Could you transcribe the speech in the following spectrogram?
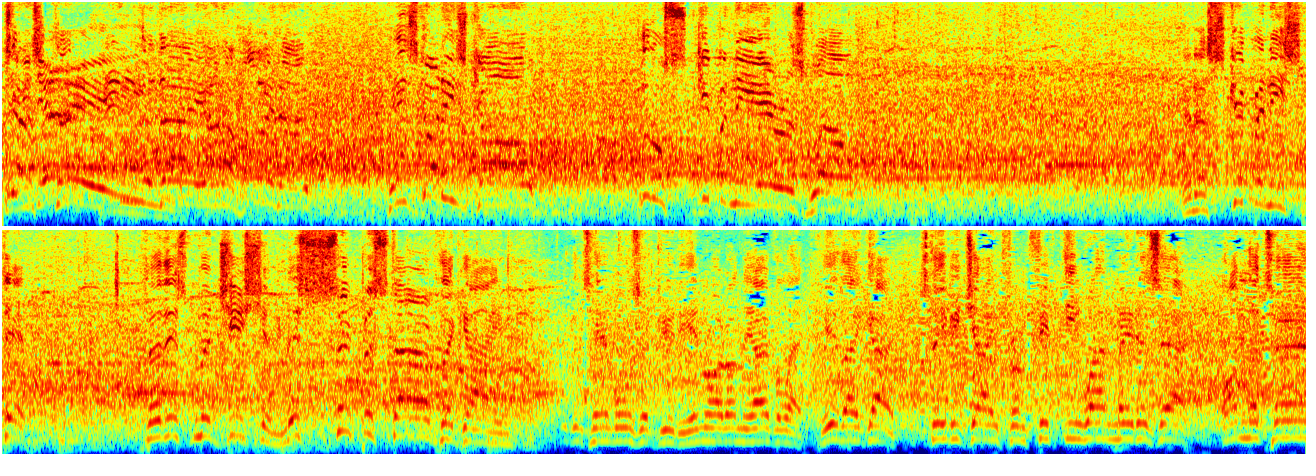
just to end the day on a high note. He's got his goal, little skip in the air as well. And a skip in his step for this magician, this superstar of the game. Wiggins handballs a beauty, in right on the overlap. Here they go. Stevie J from 51 metres out, on the turn,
